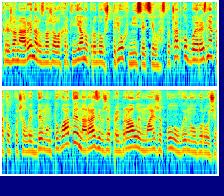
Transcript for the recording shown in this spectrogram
Крижана арена розважала харків'ян упродовж трьох місяців. З початку березня каток почали демонтувати. Наразі вже прибрали майже половину огорожі.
